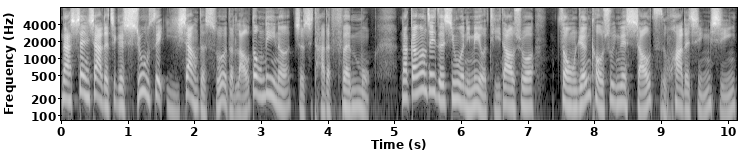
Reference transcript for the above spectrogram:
那剩下的这个十五岁以上的所有的劳动力呢，则是它的分母。那刚刚这则新闻里面有提到说，总人口数因为少子化的情形，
